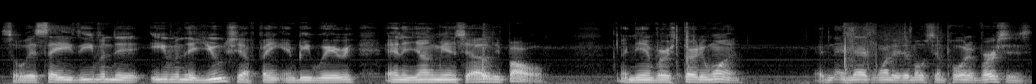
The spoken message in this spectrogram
So it says even the even the youth shall faint and be weary, and the young men shall fall. And then verse 31, and, and that's one of the most important verses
